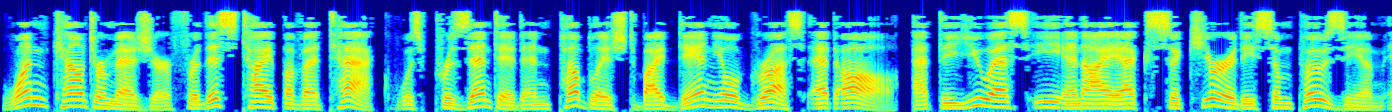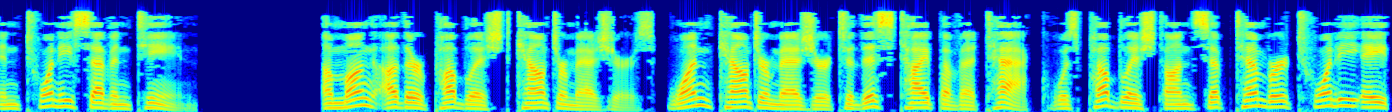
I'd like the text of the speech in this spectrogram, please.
One countermeasure for this type of attack was presented and published published by Daniel Gruss et al., at the US ENIX Security Symposium in 2017. Among other published countermeasures, one countermeasure to this type of attack was published on September 28,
